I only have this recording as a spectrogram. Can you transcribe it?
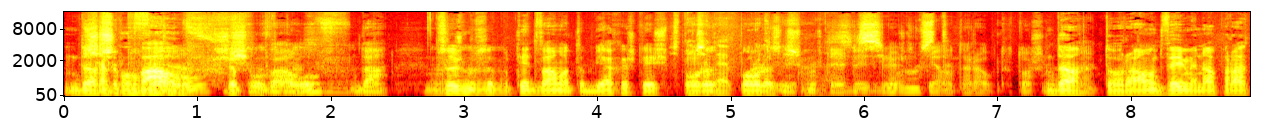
Да, Шаповалов. Шаповалов, да. Всъщност, ако те двамата бяха, ще, по- по-различно ще да изглежда цялата работа. Точно да, така. то реално две имена правят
